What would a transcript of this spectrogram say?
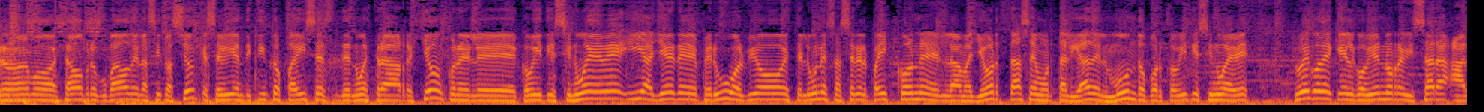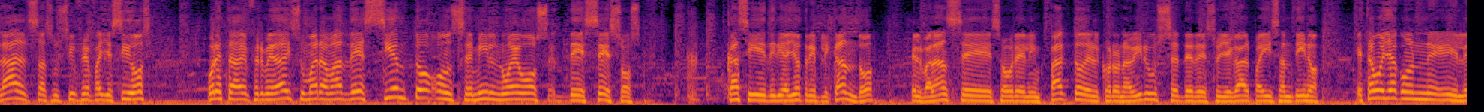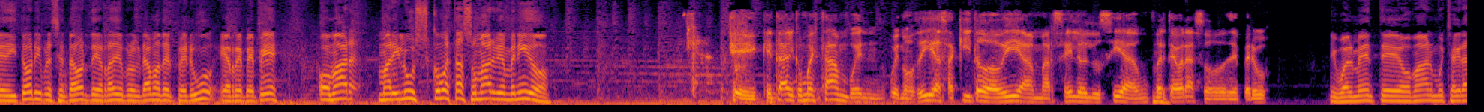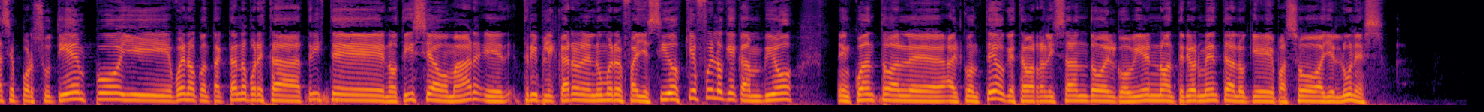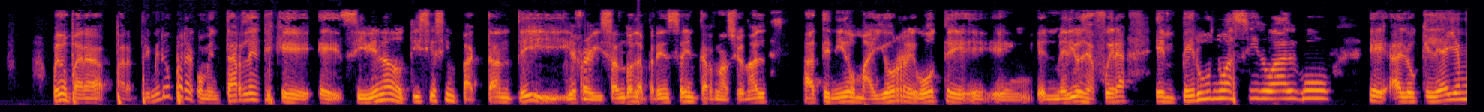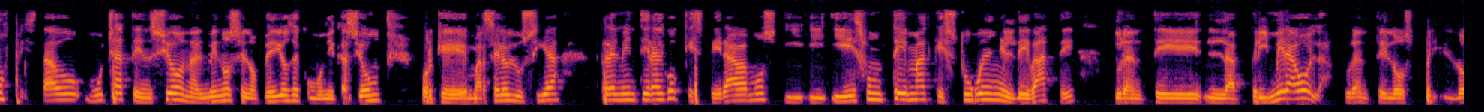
Bueno, hemos estado preocupados de la situación que se vive en distintos países de nuestra región con el eh, COVID-19 y ayer eh, Perú volvió este lunes a ser el país con eh, la mayor tasa de mortalidad del mundo por COVID-19, luego de que el gobierno revisara al alza sus cifras fallecidos por esta enfermedad y sumara más de 111 mil nuevos decesos casi diría yo triplicando el balance sobre el impacto del coronavirus desde su llegada al país andino. Estamos ya con el editor y presentador de Radio Programas del Perú, RPP, Omar Mariluz. ¿Cómo estás, Omar? Bienvenido. Eh, ¿Qué tal? ¿Cómo están? Buen, buenos días aquí todavía, Marcelo, Lucía. Un fuerte abrazo desde Perú. Igualmente, Omar, muchas gracias por su tiempo y bueno, contactando por esta triste noticia, Omar, eh, triplicaron el número de fallecidos. ¿Qué fue lo que cambió en cuanto al, eh, al conteo que estaba realizando el gobierno anteriormente a lo que pasó ayer lunes? Bueno, para, para, primero para comentarles que eh, si bien la noticia es impactante y, revisando la prensa internacional ha tenido mayor rebote en, en medios de afuera, en Perú no ha sido algo eh, a lo que le hayamos prestado mucha atención, al menos en los medios de comunicación, porque Marcelo Lucía realmente era algo que esperábamos y, es un tema que estuvo en el debate durante la primera ola, durante los,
